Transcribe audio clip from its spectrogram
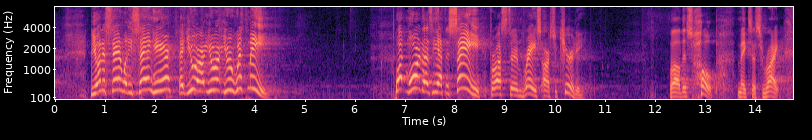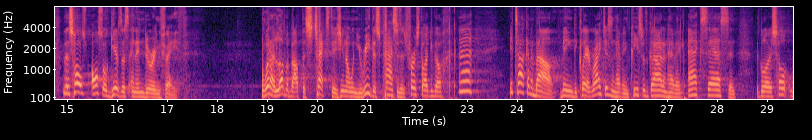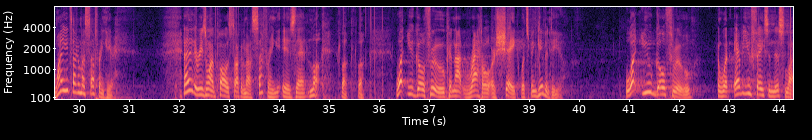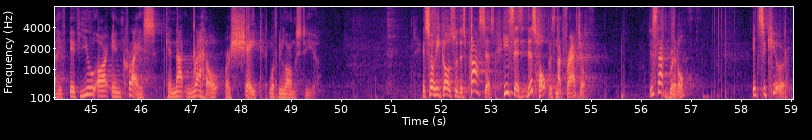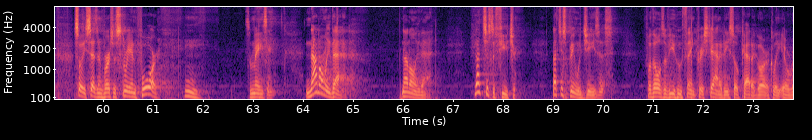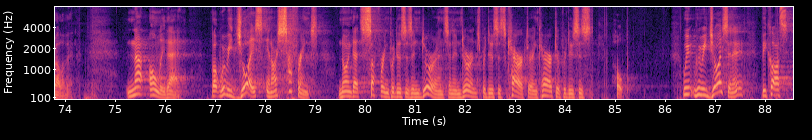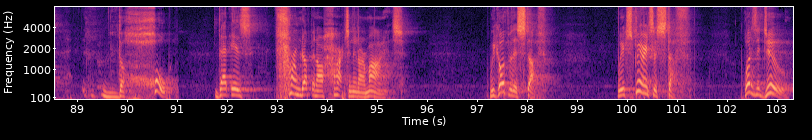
Do you understand what he's saying here? That you are you're, you're with me. What more does he have to say for us to embrace our security? Well, this hope makes us right. This hope also gives us an enduring faith. What I love about this text is, you know, when you read this passage, at first thought you go, eh, you're talking about being declared righteous and having peace with God and having access and the glorious hope. Why are you talking about suffering here? And I think the reason why Paul is talking about suffering is that, look, look, look, what you go through cannot rattle or shake what's been given to you. What you go through and whatever you face in this life, if you are in Christ, cannot rattle or shake what belongs to you. And so he goes through this process. He says, This hope is not fragile, it's not brittle it's secure. So he says in verses 3 and 4, hmm, it's amazing. Not only that, not only that, not just a future, not just being with Jesus, for those of you who think Christianity is so categorically irrelevant. Not only that, but we rejoice in our sufferings, knowing that suffering produces endurance, and endurance produces character, and character produces hope. We, we rejoice in it because the hope that is firmed up in our hearts and in our minds. We go through this stuff. We experience this stuff. What does it do?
